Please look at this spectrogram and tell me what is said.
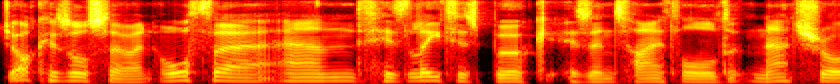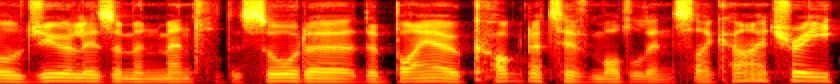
Jock is also an author, and his latest book is entitled Natural Dualism and Mental Disorder The Biocognitive Model in Psychiatry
